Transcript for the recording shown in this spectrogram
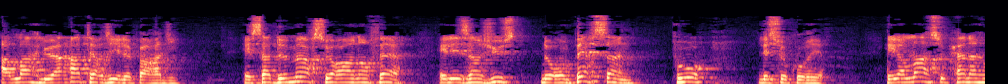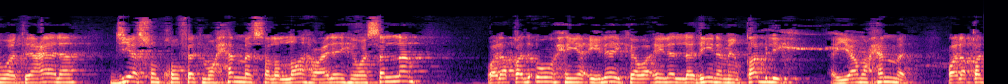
Allah lui a interdit le paradis. Et sa demeure sera en enfer, et les injustes n'auront personne pour les secourir. Et Allah subhanahu wa ta'ala dit à son prophète Muhammad sallallahu alayhi wa sallam ولقد أوحي إليك وإلى الذين من قبلك أي يا محمد ولقد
